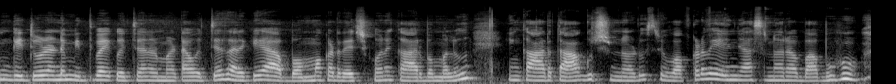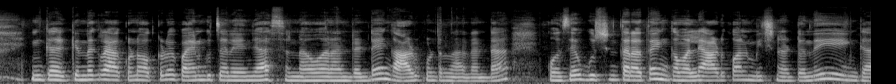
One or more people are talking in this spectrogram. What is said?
ఇంక చూడండి మిద్ది పైకి వచ్చానమాట వచ్చేసరికి ఆ బొమ్మ అక్కడ తెచ్చుకొని కారు బొమ్మలు ఇంకా ఆడతా కూర్చున్నాడు శ్రీ ఒక్కడవే ఏం చేస్తున్నారా బాబు? ఇంకా కిందకి రాకుండా ఒక్కడే పైన కూర్చొని ఏం చేస్తున్నావు అని అంటే ఇంకా ఆడుకుంటున్నాడంట. కొంతసేపు కూర్చున్న తర్వాత ఇంకా మళ్ళీ ఆడుకోవాలని మిచ్చినట్టుంది ఇంకా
